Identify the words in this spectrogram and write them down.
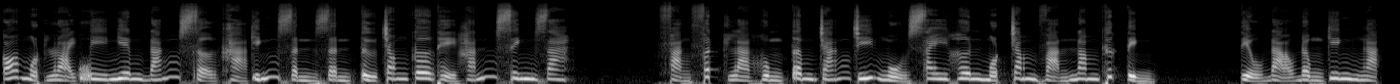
Có một loại uy nghiêm đáng sợ khả kính dần dần từ trong cơ thể hắn sinh ra phảng phất là hùng tâm tráng trí ngủ say hơn 100 vạn năm thức tỉnh. Tiểu đạo đồng kinh ngạc,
